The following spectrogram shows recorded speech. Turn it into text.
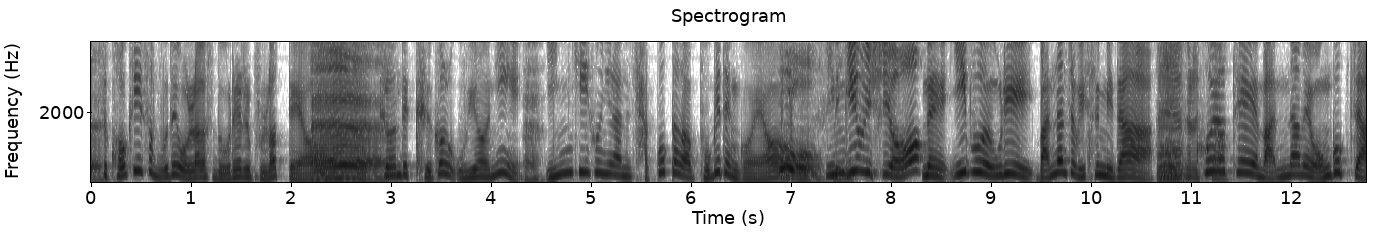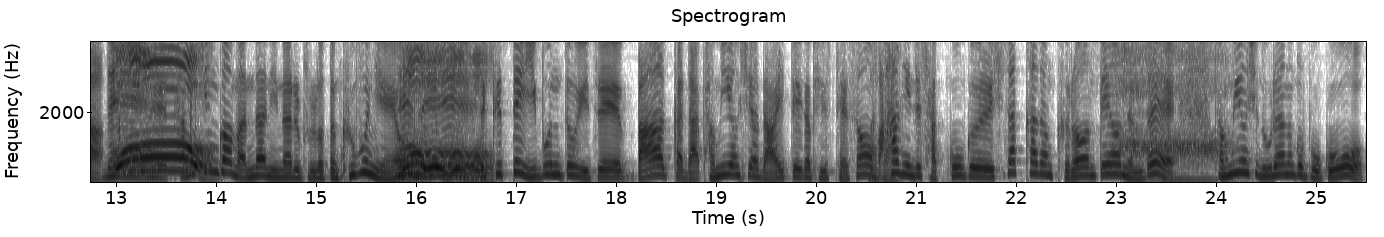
그래서 거기서 무대에 올라가서 노래를 불렀대요. 네. 그런데 그걸 우연히 네. 임기훈이라는 작곡가가 보게 된 거예요. 오. 임기훈 씨요? 네, 이분 우리 만난 적 있습니다. 네, 그렇죠. 코요태의 만남의 원곡자. 네. 당 she 시 당신과 만난 이날을 불렀던 그분이에요. 네네. 근데 그때 이분도 이제 막 나, 박미경 씨와 나이대가 비슷해서 맞아. 막 이제 작곡을 시작하던 그런 때였는데 아. 박미경 씨 노래하는 걸 보고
